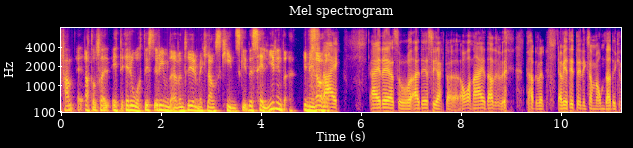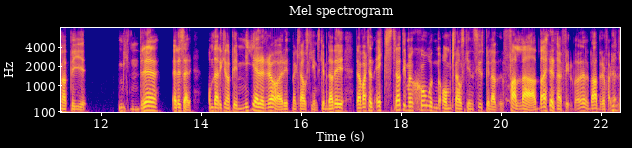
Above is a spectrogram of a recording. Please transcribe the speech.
fan, att de här, ett erotiskt rymdäventyr med Klaus Kinski, det säljer inte i mina ögon. nej. Nej, det är så, nej, det är så jäkla... Ja, nej, det hade, det hade väl... Jag vet inte liksom, om det hade kunnat bli mindre, eller så här, om det hade kunnat bli mer rörigt med Klaus Kinski. Men det hade, det hade varit en extra dimension om Klaus Kinski spelade Fallada i den här filmen. Det hade det faktiskt.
